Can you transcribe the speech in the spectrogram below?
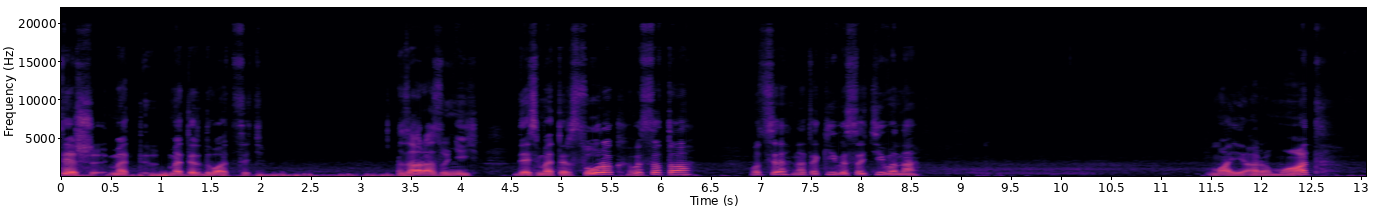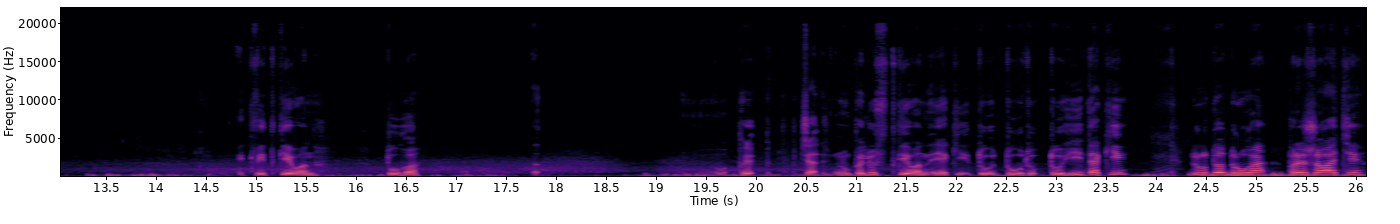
теж метр, метр 20. Зараз у ній десь метр 40 висота. Оце на такій висоті вона. Має аромат. Квітки вон туго. Ну, пелюстки вон які, ту, ту, ту, тугі такі, друг до друга прижаті.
